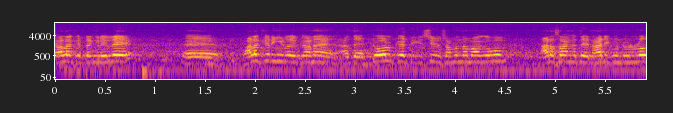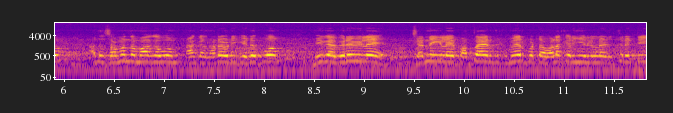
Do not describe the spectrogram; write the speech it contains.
காலகட்டங்களிலே வழக்கறிஞர்களுக்கான அந்த டோல்கேட் இஷ்யூ சம்பந்தமாகவும் அரசாங்கத்தை நாடிக்கொண்டுள்ளோம். அது சம்பந்தமாகவும் நாங்கள் நடவடிக்கை எடுப்போம். மிக விரைவிலே சென்னையிலே பத்தாயிரத்துக்கு மேற்பட்ட வழக்கறிஞர்களை திரட்டி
